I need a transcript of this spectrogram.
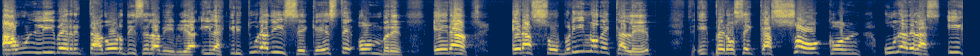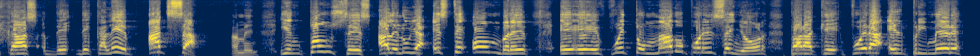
a un libertador, dice la Biblia. Y la escritura dice que este hombre era, era sobrino de Caleb, pero se casó con una de las hijas de, de Caleb, Axa. Amén. Y entonces, aleluya, este hombre eh, eh, fue tomado por el Señor para que fuera el primer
